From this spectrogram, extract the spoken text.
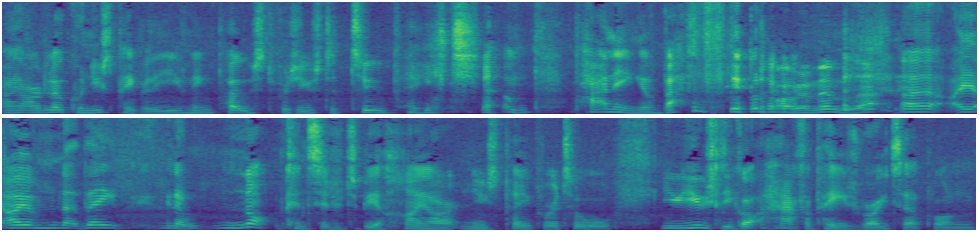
our local newspaper, the Evening Post, produced a two-page um, panning of Battlefield. I remember that. Uh, I, I have they, you know, not considered to be a high art newspaper at all. You usually got half a page write up on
